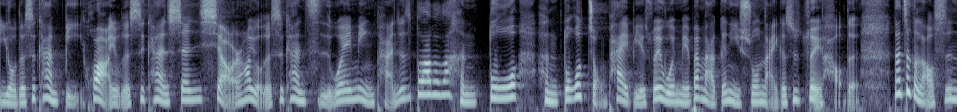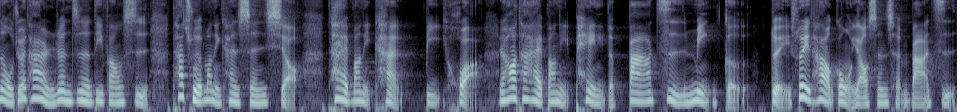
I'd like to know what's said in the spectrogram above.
有的是看笔画，有的是看生肖，然后有的是看紫微命盘，就是巴拉巴拉很多很多种派别，所以我也没办法跟你说哪一个是最好的。那这个老师呢，我觉得他很认真的地方是，他除了帮你看生肖，他还帮你看。笔画，然后他还帮你配你的八字命格，对，所以他有跟我要生辰八字，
